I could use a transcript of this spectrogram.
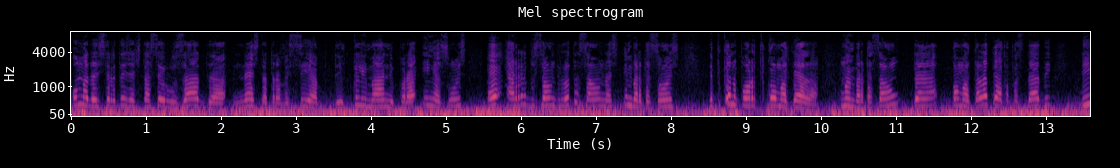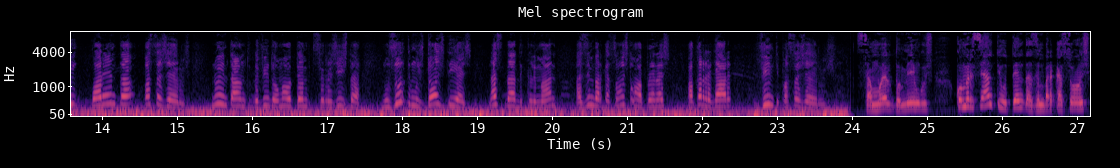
Uma das estratégias que está a ser usada nesta travessia de Climane para Inhações é a redução de lotação nas embarcações de pequeno porte como aquela. Uma embarcação tem, como aquela tem a capacidade de 40 passageiros. No entanto, devido ao mau tempo que se registra nos últimos dois dias na cidade de Climane, as embarcações estão apenas a carregar 20 passageiros. Samuel Domingos, comerciante e utente das embarcações,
